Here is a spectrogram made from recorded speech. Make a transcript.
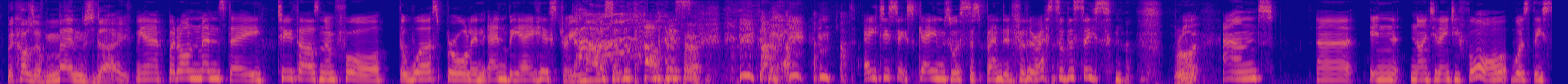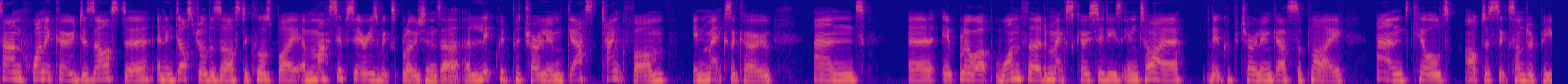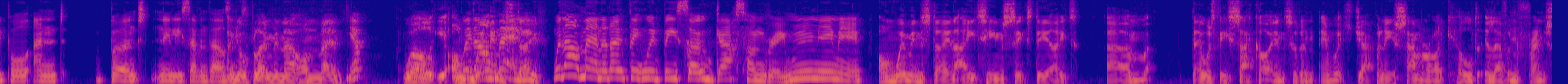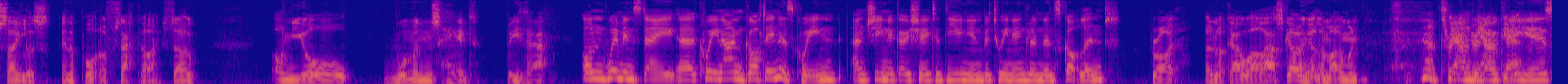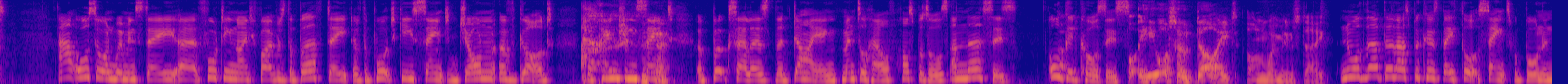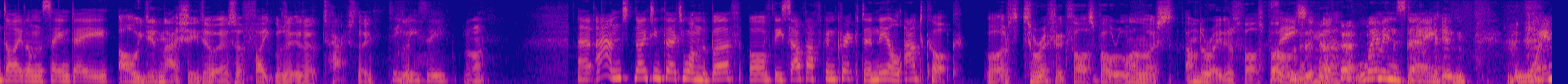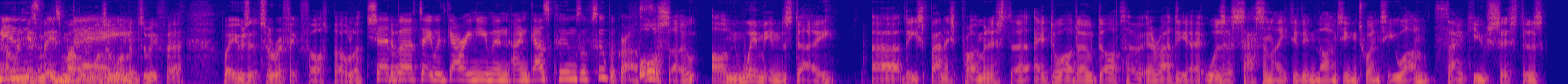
because of Men's Day. yeah, but on Men's Day 2004, the worst brawl in NBA history, Malice at the Palace. 86 games were suspended for the rest of the season. Right. And uh, in 1984 was the San Juanico disaster, an industrial disaster caused by a massive series of explosions at a liquid petroleum gas tank farm in Mexico, and uh, it blew up one third of Mexico City's entire liquid petroleum gas supply and killed up to 600 people and burnt nearly 7,000. And you're blaming that on men. Yep. Well, on Without Women's men, Day, without men, I don't think we'd be so gas hungry. On Women's Day in 1868, um, there was the Sakai incident in which Japanese samurai killed 11 French sailors in the port of Sakai. So, on your woman's head, be that. On Women's Day, uh, Queen Anne got in as Queen, and she negotiated the union between England and Scotland. Right. And look how well that's going at the moment. 300 Yeah, yeah, okay yeah. years. Uh, also on Women's Day, uh, 1495 was the birth date of the Portuguese saint John of God, the patron saint of booksellers, the dying, mental health, hospitals, and nurses. All good causes. He also died on Women's Day. No, well, that, that's because they thought saints were born and died on the same day. Oh, he didn't actually do it. It's a fake, was it? It was a tax thing. Was it? TBC. Right. Uh, and 1931, the birth of the South African cricketer Neil Adcock. Well, it's a terrific fast bowler. One of the most underrated fast bowlers See? in uh, Women's Day. in I Women's mean, his, his mother Day. was a woman, to be fair, but he was a terrific fast bowler. Shared a birthday with Gary Numan and Gaz Coombs of Supergrass. Also, on Women's Day, uh, the Spanish Prime Minister Eduardo Dato Iradier was assassinated in 1921. Thank you, sisters.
